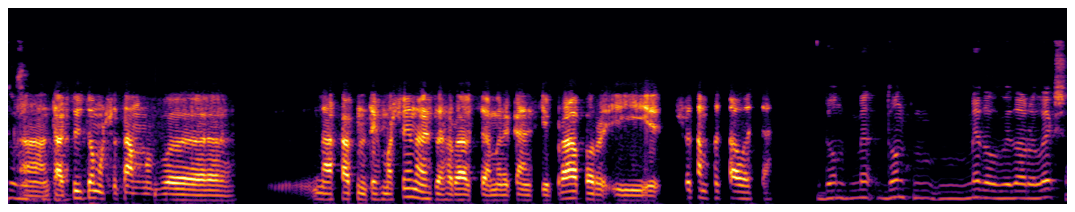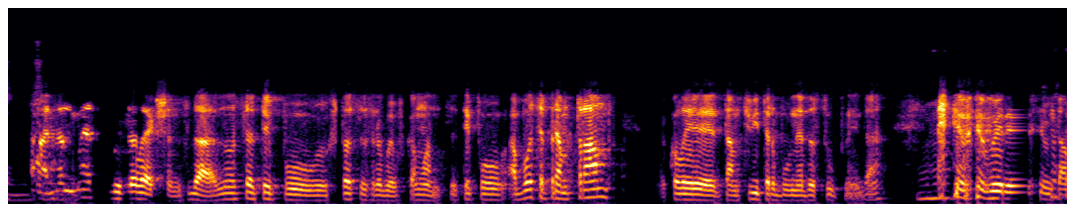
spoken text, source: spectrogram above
Дуже А, так, суть в тому, що там в, на хакнутих машинах загорався американський прапор, і що там писалося? Don't, me- don't meddle with our election. А, don't mess with elections, да. Ну це типу, хто це зробив? Come on. Це типу, або це прям Трамп, коли там Твіттер був недоступний, да? Мгм. Вирішив там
